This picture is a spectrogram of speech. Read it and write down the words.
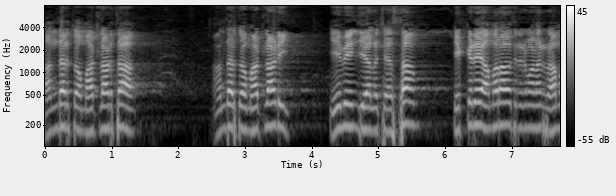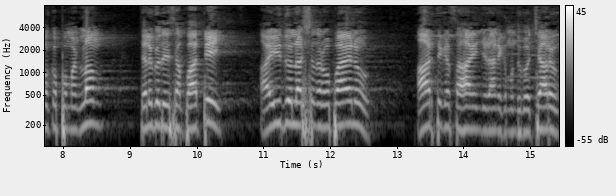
అందరితో మాట్లాడతా. అందరితో మాట్లాడి ఏమేం చేయాలో చేస్తాం. ఇక్కడే అమరావతి నిర్మాణానికి రామకుప్ప మండలం తెలుగుదేశం పార్టీ ఐదు లక్షల రూపాయలు ఆర్థిక సహాయం చేయడానికి ముందుకొచ్చారు.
